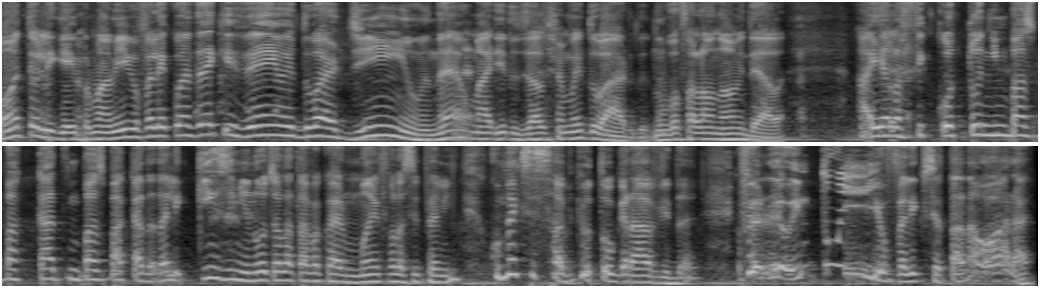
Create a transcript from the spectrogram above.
ontem eu liguei para uma amiga, eu falei, quando é que vem o Eduardinho, né? O marido dela chama Eduardo, não vou falar o nome dela. Aí ela ficou toda embasbacada, embasbacada. Dali 15 minutos ela estava com a irmã e falou assim para mim: Como é que você sabe que eu tô grávida? Eu falei: Eu intuí. Eu falei que você tá na hora.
